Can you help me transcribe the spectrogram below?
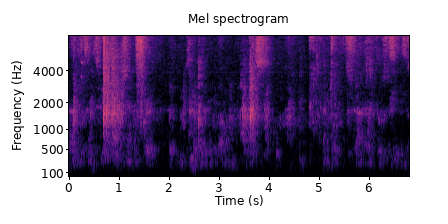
parentheses, function, script, but you can put it on. It's kind of what it's got, like those things.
